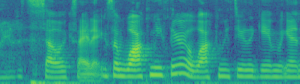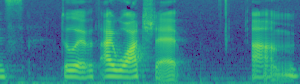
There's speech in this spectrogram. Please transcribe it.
my god, it's so exciting. So walk me through. Walk me through the game against Duluth. I watched it. Um,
